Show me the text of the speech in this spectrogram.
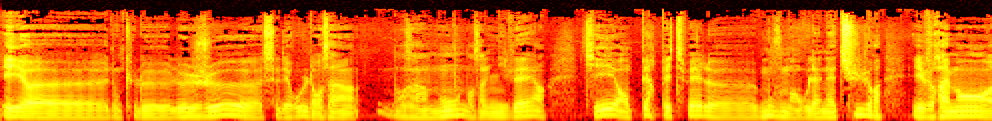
Et euh, donc le, le, jeu se déroule dans un dans un monde, dans un univers qui est en perpétuel mouvement, où la nature est vraiment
